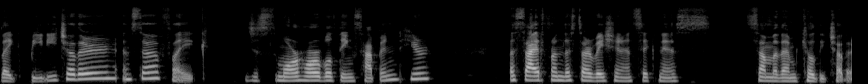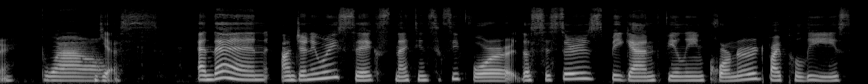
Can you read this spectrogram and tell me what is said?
like beat each other and stuff. Like, just more horrible things happened here aside from the starvation and sickness, some of them killed each other. Wow. Yes. And then on January sixth, 1964, the sisters began feeling cornered by police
